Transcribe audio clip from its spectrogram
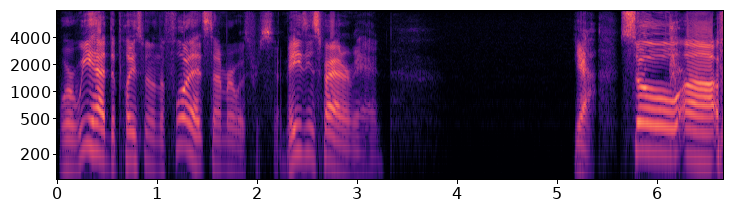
Where we had the placement on the floor that summer was for Amazing Spider-Man. Yeah. So uh,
